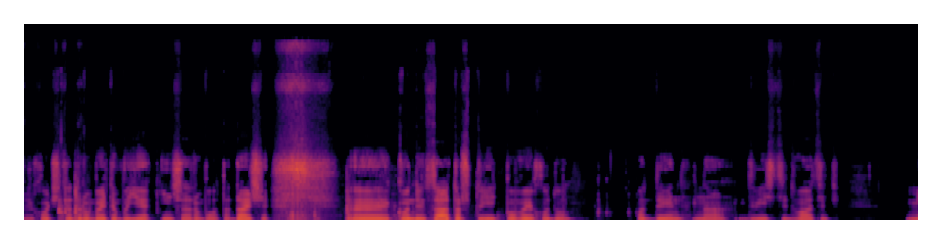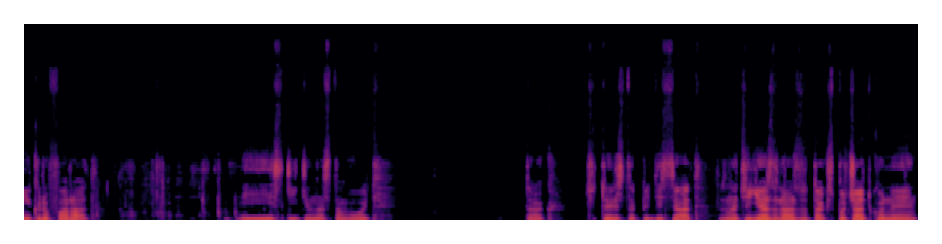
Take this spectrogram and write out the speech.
вже хочеться доробити, бо є інша робота. Далі. Е, конденсатор стоїть по виходу 1 на 220 мікрофарад. І скільки в нас там вольт? Так, 450. Значить, я зразу так спочатку не.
